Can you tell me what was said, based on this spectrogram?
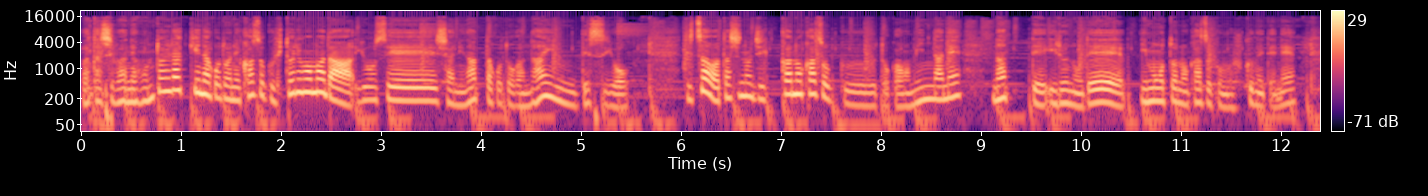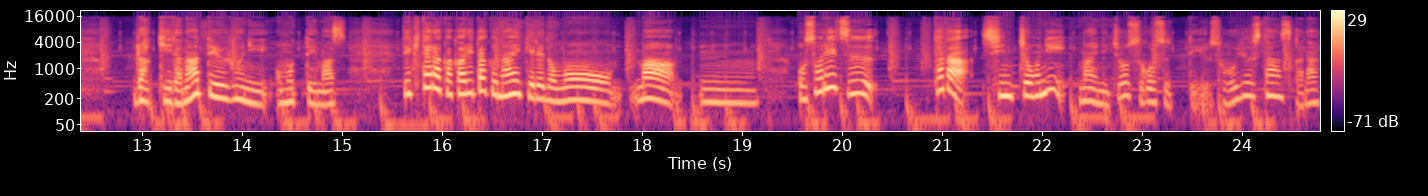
私はね本当にラッキーなことに家族一人もまだ陽性者になったことがないんですよ。実は私の実家の家族とかはみんなねなっているので妹の家族も含めてねラッキーだなっていうふうに思っています。できたらかかりたくないけれどもまあうん恐れずただ慎重に毎日を過ごすっていうそういうスタンスかな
